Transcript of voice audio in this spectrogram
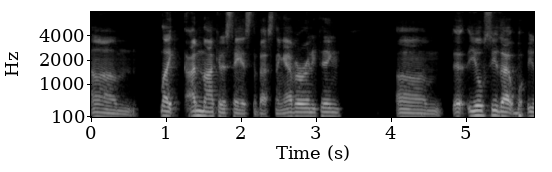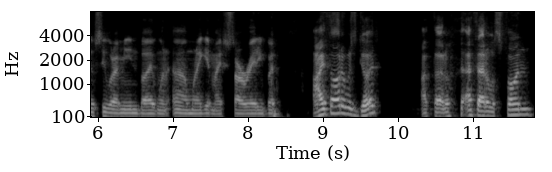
Um like I'm not going to say it's the best thing ever or anything. Um you'll see that you'll see what I mean by when um when I get my star rating, but I thought it was good. I thought I thought it was fun.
